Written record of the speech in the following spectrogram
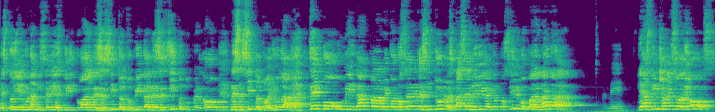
estoy en una miseria espiritual, necesito tu vida, necesito tu perdón, necesito tu ayuda? Tengo humildad para reconocer que si tú no estás en mi vida, yo no sirvo para nada. Amén. ¿Le has dicho eso a Dios?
